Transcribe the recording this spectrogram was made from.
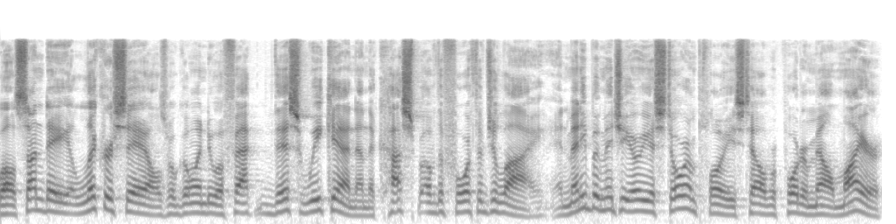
Well, Sunday liquor sales will go into effect this weekend on the cusp of the 4th of July. And many Bemidji area store employees tell reporter Mel Meyer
